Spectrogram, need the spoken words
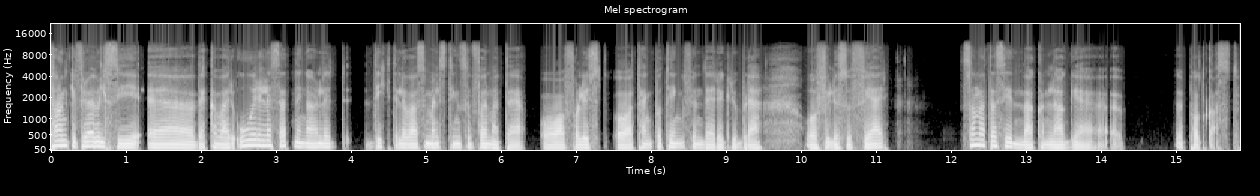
Vil si eh, det kan være ord eller setninger eller dikt eller hva som helst ting som får meg til å få lyst å tenke på ting, fundere, gruble og filosofere. Sånn at jeg siden da kan lage eh, podkast.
